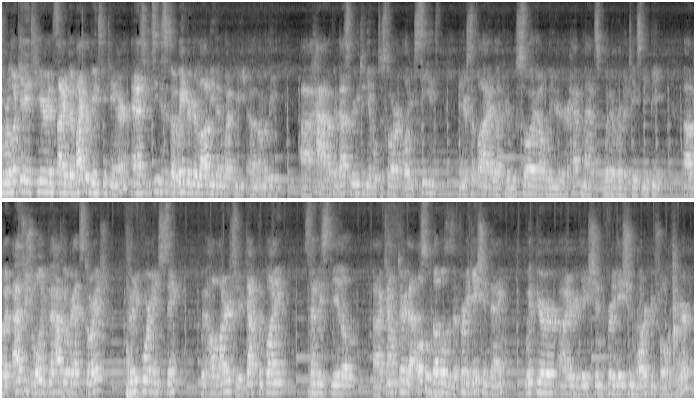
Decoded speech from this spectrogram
So we're located here inside the microgreens container, and as you can see, this is a way bigger lobby than what we uh, normally uh, have, and that's for you to be able to store all your seeds and your supply, like your loose soil, your hemp mats, whatever the case may be. Uh, but as usual, you have the overhead storage, 34 inch sink with hot water, so you're GAP compliant, stainless steel uh, counter that also doubles as a fertigation tank with your uh, irrigation, fertigation water control here.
